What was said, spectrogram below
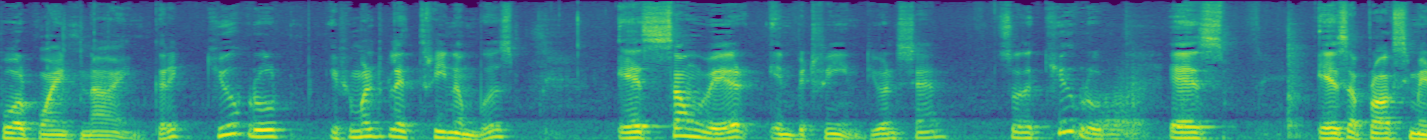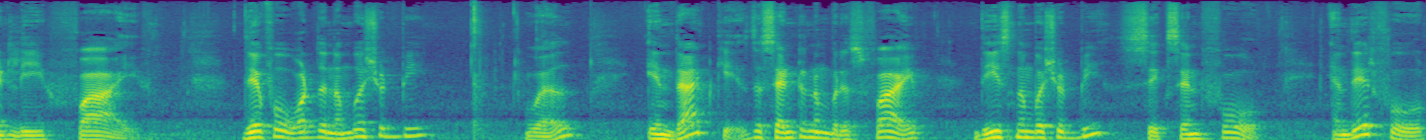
4.9, correct? Cube root, if you multiply three numbers, is somewhere in between. Do you understand? So the cube root is, is approximately 5. Therefore, what the number should be? Well, in that case, the center number is 5. These numbers should be 6 and 4. And therefore,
